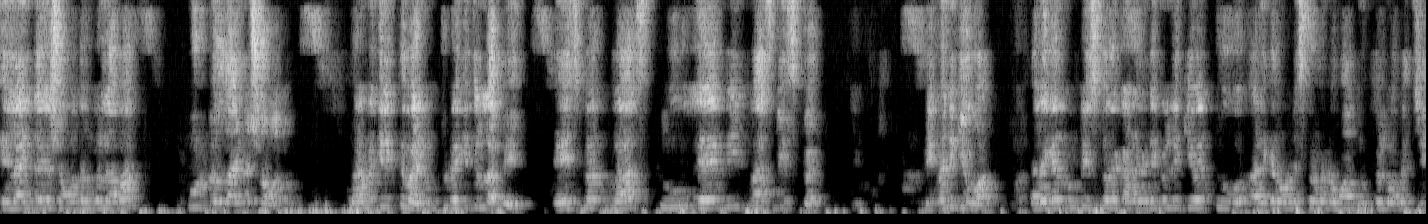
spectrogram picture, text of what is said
এই লাইনটাকে সমাধান করলে আবার পূর্বের লাইনের সমান হবে তাহলে আমরা কি লিখতে পারি? রুট টুটা কি ধরলাম? A a square plus two A B plus B square B মানে কি? ওয়ান তাহলে এখানে রুট স্কয়ারে কাটাকাটি করলে কি হয়? টু আর এখানে ওয়ান স্কয়ার মানে ওয়ান রুট করলে হবে থ্রি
